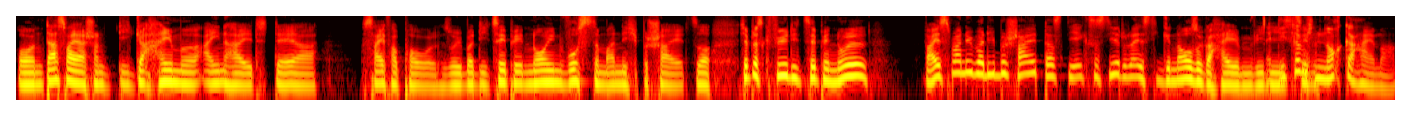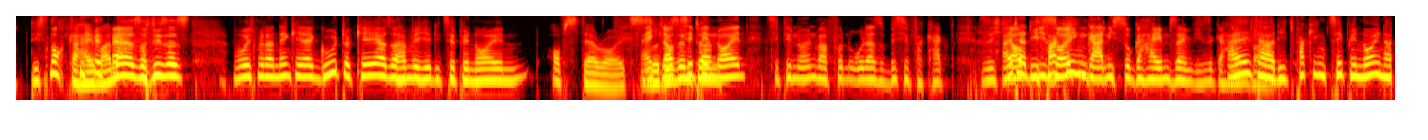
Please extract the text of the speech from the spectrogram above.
Und das war ja schon die geheime Einheit der Cypherpole. So über die CP9 wusste man nicht Bescheid. So, ich habe das Gefühl, die CP0 weiß man über die Bescheid, dass die existiert oder ist die genauso geheim wie Ja, die? die ist, glaube ich, noch geheimer. die ist noch geheimer, ne? So dieses, wo ich mir dann denke, ja gut, okay, also haben wir hier die CP9 auf Steroids. Ja, ich so, die glaube, sind dann- CP9, CP9 war von Oda so ein bisschen verkackt. Also ich Alter, glaube, die die, fucking- sollten gar nicht so geheim sein, wie sie geheim Alter, waren. die fucking CP9 hat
